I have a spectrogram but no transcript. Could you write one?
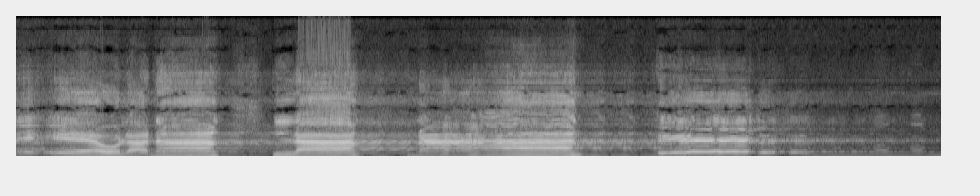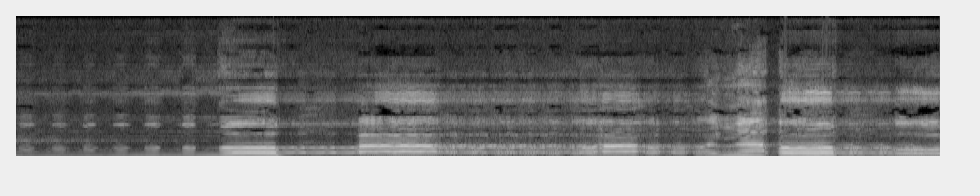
แล้วละนางลางนางเอ oh.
